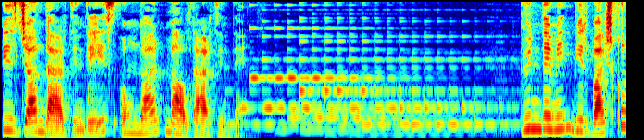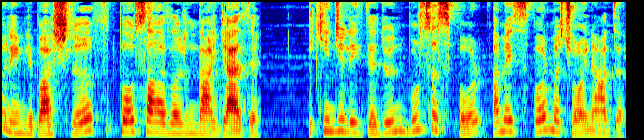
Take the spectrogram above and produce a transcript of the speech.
Biz can derdindeyiz, onlar mal derdinde. Gündemin bir başka önemli başlığı futbol sahalarından geldi. İkinci ligde dün Bursa Spor, Ahmet Spor maçı oynandı.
